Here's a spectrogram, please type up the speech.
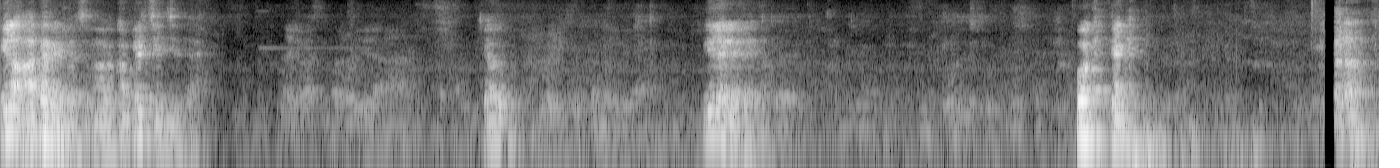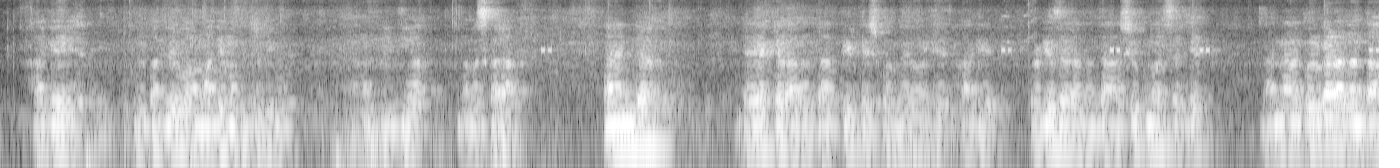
ಇಲ್ಲ ಆ ಥರ ಇಲ್ಲ ಕಂಪ್ಲೀಟ್ ಚೇಂಜ್ ಇದೆ. ಇಲ್ಲ ಇಲ್ಲ ಇಲ್ಲ ಇಲ್ಲ. ಓಕೆ ಥ್ಯಾಂಕ್ ಯು ಹಾಗೆ ಇಲ್ಲಿ ಬಂದಿರುವ ಮಾಧ್ಯಮ ಮಿತ್ರರಿಗೂ ನನ್ನ ಪ್ರೀತಿಯ ನಮಸ್ಕಾರ. ಆ್ಯಂಡ್ ಡೈರೆಕ್ಟರ್ ಆದಂಥ ಕೊಂಬೆ ಅವರಿಗೆ, ಹಾಗೆ ಪ್ರೊಡ್ಯೂಸರ್ ಆದಂತಹ ಶಿವಕುಮಾರ್ ಸರ್ಗೆ ನನ್ನ ಗುರುಗಳಾದಂತಹ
